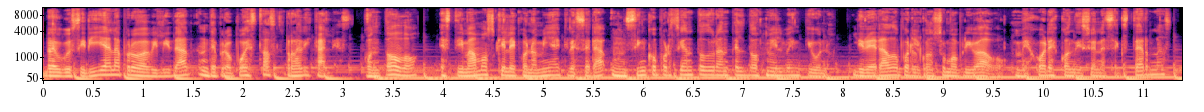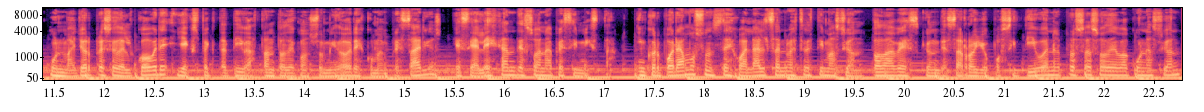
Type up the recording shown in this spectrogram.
reduciría la probabilidad de propuestas radicales. Con todo, estimamos que la economía crecerá un 5% durante el 2021, liderado por el consumo privado, mejores condiciones externas, un mayor precio del cobre y expectativas tanto de consumidores como empresarios que se alejan de zona pesimista. Incorporamos un sesgo al alza en nuestra estimación, toda vez que un desarrollo positivo en el proceso de vacunación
